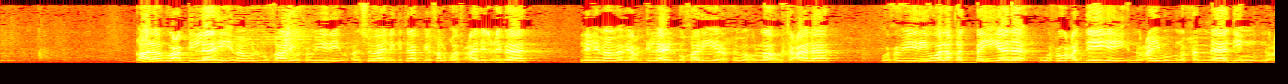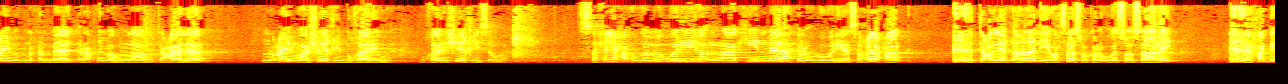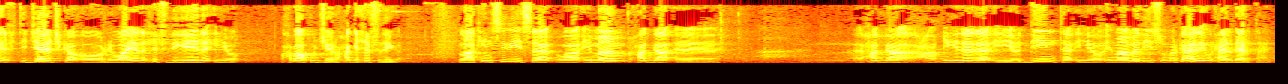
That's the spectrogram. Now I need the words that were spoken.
qaala abu cabdillaahi imaamu اlbukhaari wuxuu yidhi waxaan soo haynay kitaabkii khalqu afcaali اlcibaad lilimaam abi cabdillaahi اlbukhaariyi raximah اllahu tacaala wuxuu yidhi walaqad bayana wuxuu caddeeyey nucaym bnu xamaadin nucaym bnu xamaad raximahu llahu tacaala. Nucaym waa sheekhii bukhaari waay bukhaari sheekhiisa waay saxiixa ugama wariyo laakiin meelaha kale uga wariyaa. Saxiixa tacliiq ahaan iyo wax saas oo kale uga soo saaray. Xagga ixtijaajka oo riwaayada xifdigeeda iyo waxbaa ku jiro xagga xifdiga laakiin sidiisa waa imaam xagga xagga caqiidada iyo diinta iyo imaamadiisu marka aaday u xeel dheer tahay.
